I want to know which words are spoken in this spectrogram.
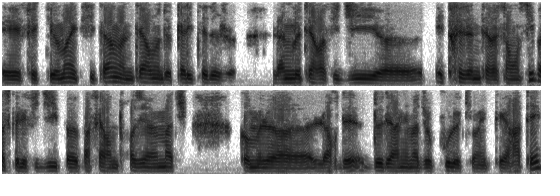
et effectivement excitant en termes de qualité de jeu. L'Angleterre-Fidji est très intéressant aussi parce que les Fidji peuvent pas faire un troisième match comme leurs deux derniers matchs de poule qui ont été ratés.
